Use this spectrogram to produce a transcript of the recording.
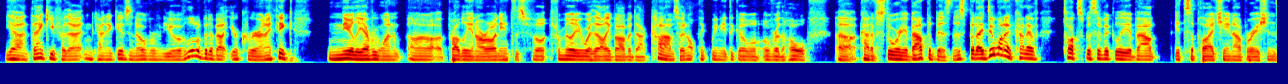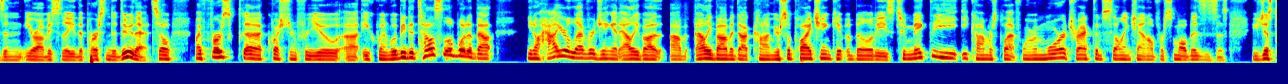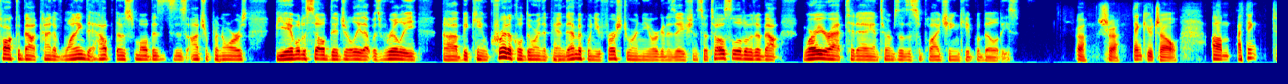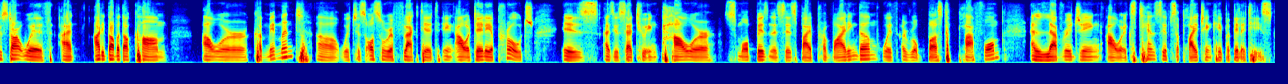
Yeah, and thank you for that. And kind of gives an overview of a little bit about your career. And I think nearly everyone uh, probably in our audience is familiar with alibaba.com so i don't think we need to go over the whole uh, kind of story about the business but i do want to kind of talk specifically about its supply chain operations, and you're obviously the person to do that. So, my first uh, question for you, uh, Yikun, would be to tell us a little bit about you know how you're leveraging at Alibaba uh, Alibaba.com your supply chain capabilities to make the e-commerce platform a more attractive selling channel for small businesses. You just talked about kind of wanting to help those small businesses, entrepreneurs, be able to sell digitally. That was really uh, became critical during the pandemic when you first joined the organization. So tell us a little bit about where you're at today in terms of the supply chain capabilities. Sure, sure. Thank you, Joe. Um, I think to start with, at Alibaba.com our commitment, uh, which is also reflected in our daily approach, is, as you said, to empower small businesses by providing them with a robust platform and leveraging our extensive supply chain capabilities.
